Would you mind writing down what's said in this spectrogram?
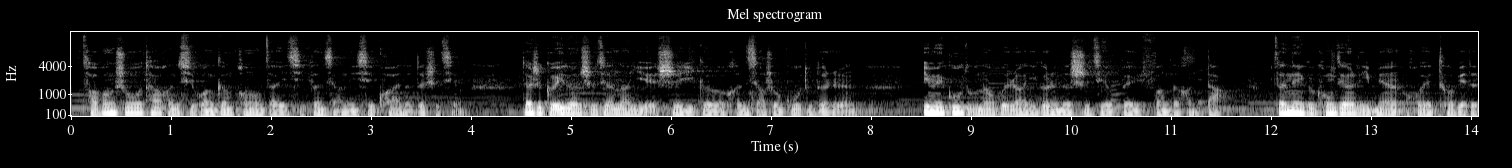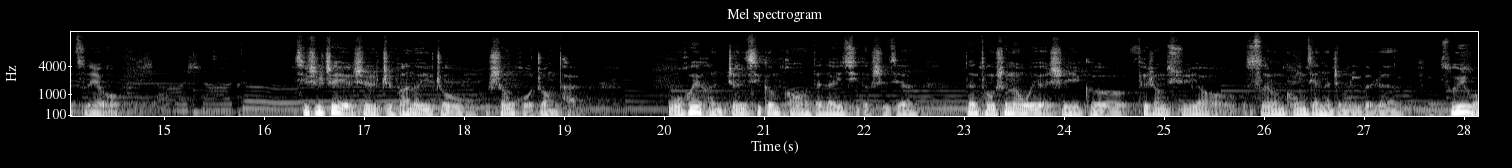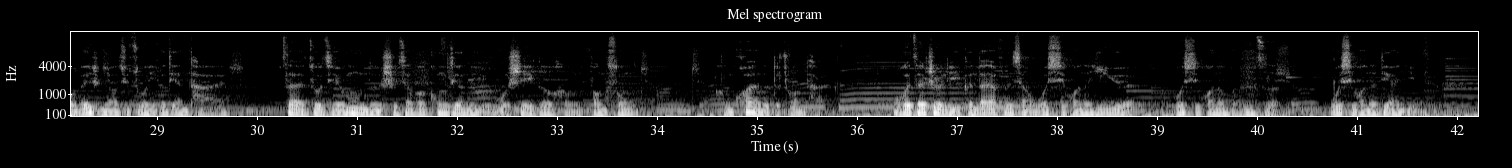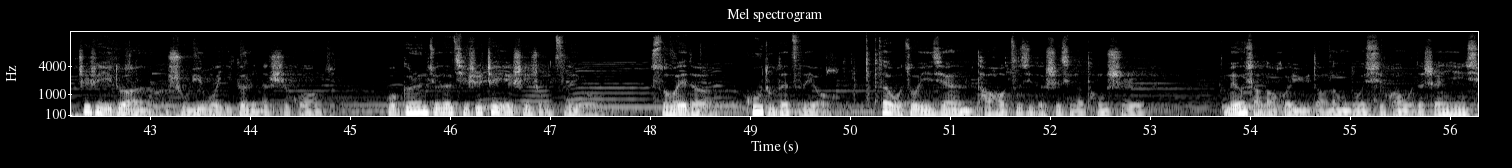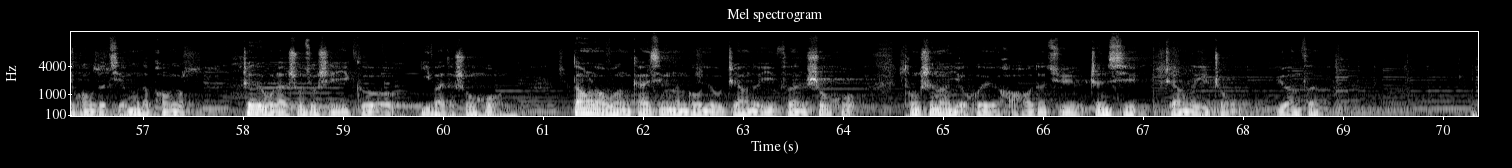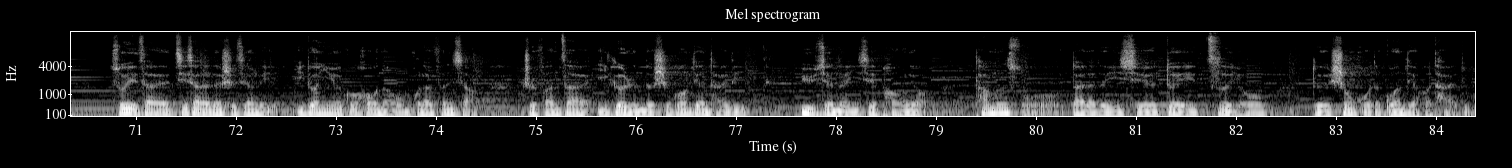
曹芳说，他很喜欢跟朋友在一起分享那些快乐的事情，但是隔一段时间呢，也是一个很享受孤独的人，因为孤独呢，会让一个人的世界被放得很大，在那个空间里面会特别的自由。其实这也是芷凡的一种生活状态。我会很珍惜跟朋友待在一起的时间，但同时呢，我也是一个非常需要私人空间的这么一个人，所以我为什么要去做一个电台？在做节目的时间和空间里，我是一个很放松、很快乐的状态。我会在这里跟大家分享我喜欢的音乐、我喜欢的文字、我喜欢的电影。这是一段属于我一个人的时光。我个人觉得，其实这也是一种自由，所谓的孤独的自由。在我做一件讨好自己的事情的同时，没有想到会遇到那么多喜欢我的声音、喜欢我的节目的朋友。这对我来说就是一个意外的收获。当然了，我很开心能够有这样的一份收获，同时呢，也会好好的去珍惜这样的一种缘分。所以在接下来的时间里，一段音乐过后呢，我们会来分享芷凡在一个人的时光电台里遇见的一些朋友，他们所带来的一些对自由、对生活的观点和态度。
